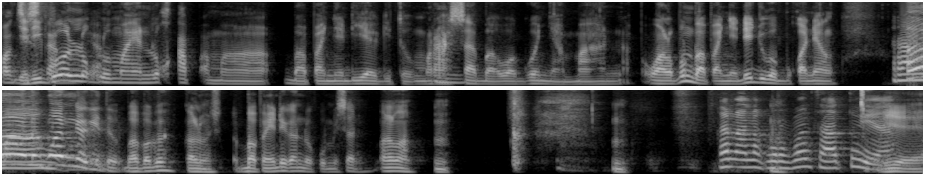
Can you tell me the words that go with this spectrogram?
konsisten. Jadi gue ya. lumayan look up sama bapaknya dia gitu. Merasa Hmm. bahwa gue nyaman. Walaupun bapaknya dia juga bukan yang ah Ramah. Lukman gak gitu. Bapak gue kalau bapaknya dia kan udah kumisan. Malah mah, hmm, Kan anak perempuan satu ya. iya.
